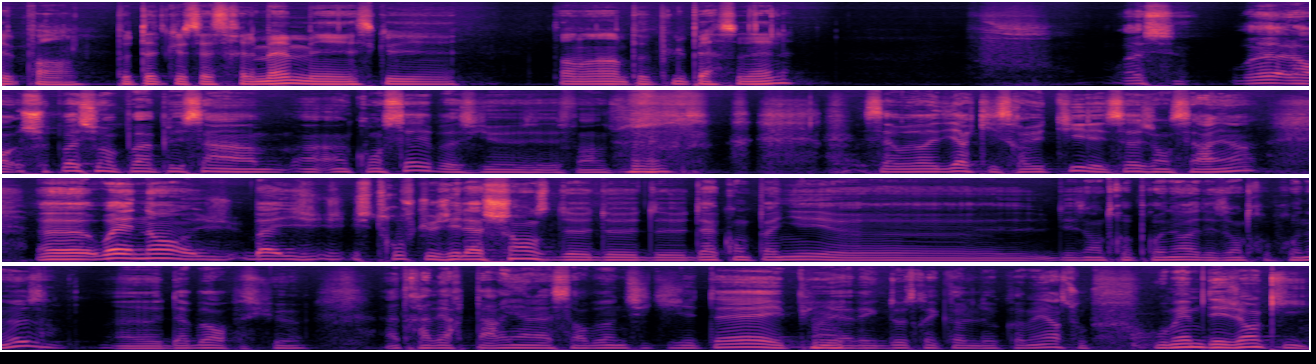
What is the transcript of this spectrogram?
Enfin, peut-être que ça serait le même, mais est-ce que tu en as un peu plus personnel? Ouais, Ouais, alors je sais pas si on peut appeler ça un, conseil parce que ça voudrait dire qu'il serait utile et ça j'en sais rien. Euh, ouais, non, je, bah, je, trouve que j'ai la chance d'accompagner de, euh, des entrepreneurs et des entrepreneuses. Euh, d'abord parce que à travers Paris à la Sorbonne, chez qui j'étais, et puis avec d'autres écoles de commerce ou, ou, même des gens qui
